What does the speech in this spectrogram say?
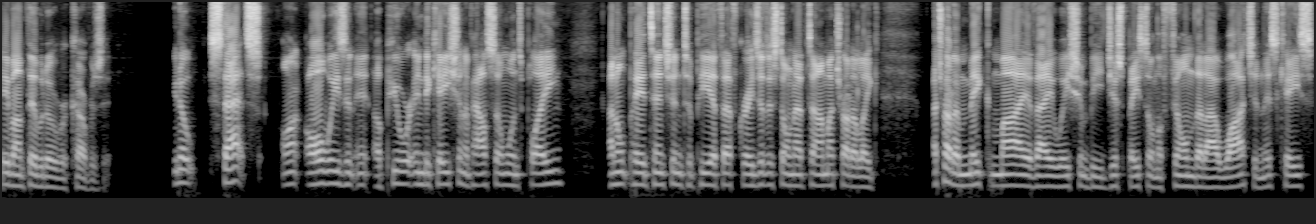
Kayvon Thibodeaux recovers it. You know, stats aren't always an, a pure indication of how someone's playing. I don't pay attention to PFF grades. I just don't have time. I try to like, I try to make my evaluation be just based on the film that I watch. In this case,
